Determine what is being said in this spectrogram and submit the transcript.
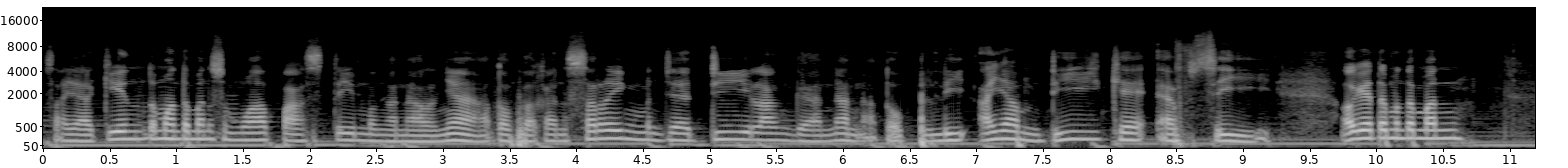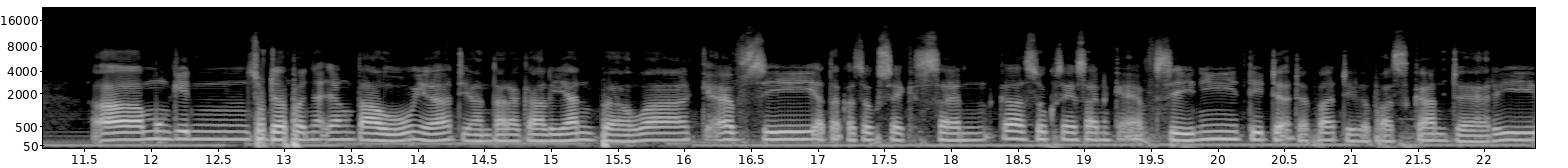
saya yakin teman-teman semua pasti mengenalnya atau bahkan sering menjadi langganan atau beli ayam di KFC. Oke, teman-teman, Uh, mungkin sudah banyak yang tahu ya di antara kalian bahwa KFC atau kesuksesan kesuksesan KFC ini tidak dapat dilepaskan dari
